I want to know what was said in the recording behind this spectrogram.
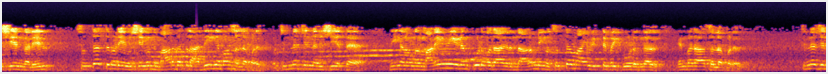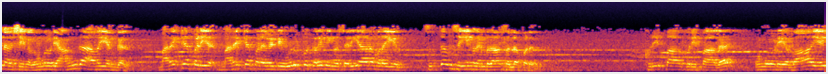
விஷயங்களில் சுத்தத்தினுடைய விஷயங்கள் இந்த மார்க்கத்தில் அதிகமாக சொல்லப்படுது. ஒரு சின்ன சின்ன விஷயத்த நீங்கள் உங்கள் மனைவியிடம் கூடுவதாக இருந்தாலும் நீங்கள் சுத்தமாய் விட்டு போய் கூடுங்கள் என்பதாக சொல்லப்படுது. சின்ன சின்ன விஷயங்கள் உங்களுடைய அங்க அவயங்கள் மறைக்கப்படிய மறைக்கப்பட வேண்டிய உறுப்புகளை நீங்கள் சரியான முறையில் சுத்தம் செய்யுங்கள் என்பதாக சொல்லப்படுது. குறிப்பாக குறிப்பாக உங்களுடைய வாயை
